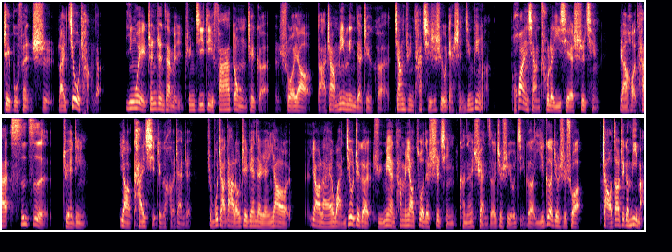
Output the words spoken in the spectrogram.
这部分是来救场的，因为真正在美军基地发动这个说要打仗命令的这个将军，他其实是有点神经病了，幻想出了一些事情，然后他私自决定要开启这个核战争。这五角大楼这边的人要要来挽救这个局面，他们要做的事情可能选择就是有几个，一个就是说找到这个密码，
